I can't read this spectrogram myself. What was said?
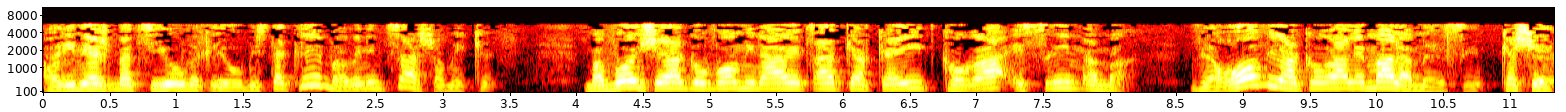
אבל אם יש בה ציור וחיור, מסתכלים בה ונמצא שם היכר. מבוי שהיה גובהו מן הארץ עד קרקעית קורה 20 אמה, ועובי הקורה למעלה מ-20, כשר,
